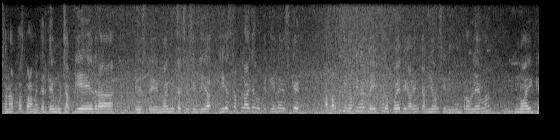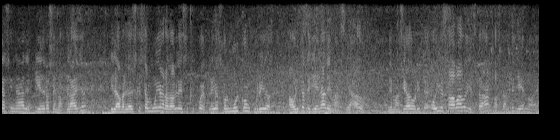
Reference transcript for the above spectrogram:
son aptas para meterte, hay mucha piedra, este, no hay mucha accesibilidad. Y esta playa lo que tiene es que, aparte si no tienes vehículo, puedes llegar en camión sin ningún problema. No hay casi nada de piedras en la playa. Y la verdad es que está muy agradable ese tipo de playas, son muy concurridas. Ahorita se llena demasiado. demasiado. Ahorita, hoy es sábado y está bastante lleno, ¿eh?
